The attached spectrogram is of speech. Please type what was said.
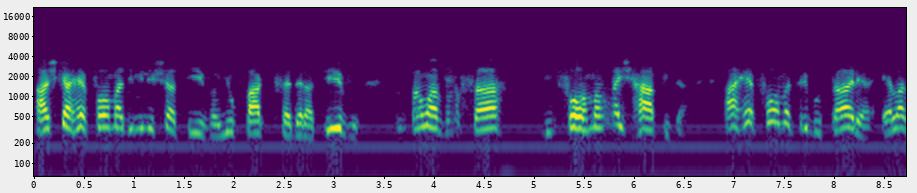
Acho que a reforma administrativa e o Pacto Federativo vão avançar de forma mais rápida. A reforma tributária, ela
